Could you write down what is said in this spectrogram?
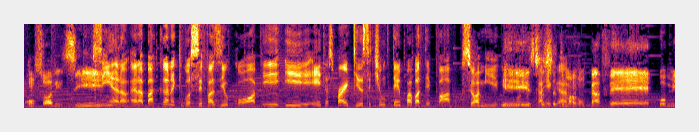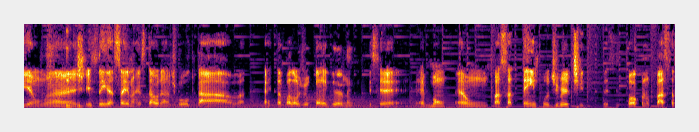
console em si. Sim, era, era bacana que você fazia o co-op e, entre as partidas você tinha um tempo para bater papo com seu amigo. Isso, você tomava um café, comia um lanche, você ia sair no restaurante, voltava. Aí tava lá o jogo carregando. Hein? Esse é, é bom, é um passatempo divertido. Esse foco não passa,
